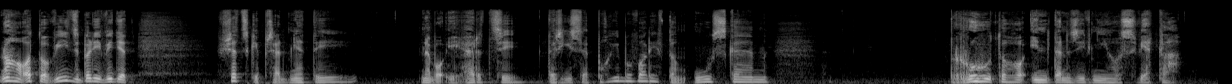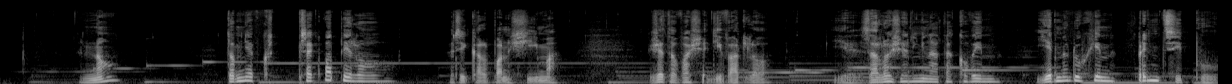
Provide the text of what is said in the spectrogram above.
No o to víc byly vidět všechny předměty, nebo i herci, kteří se pohybovali v tom úzkém pruhu toho intenzivního světla. No, to mě překvapilo, říkal pan Šíma, že to vaše divadlo je založený na takovým jednoduchým principu.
